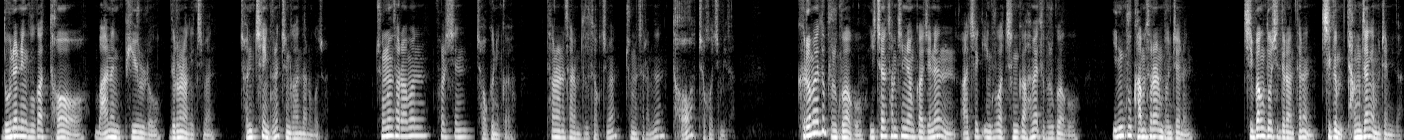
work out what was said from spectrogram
노년 인구가 더 많은 비율로 늘어나겠지만 전체 인구는 증가한다는 거죠. 죽는 사람은 훨씬 적으니까요. 태어나는 사람들도 적지만 죽는 사람은 더 적어집니다. 그럼에도 불구하고 2030년까지는 아직 인구가 증가함에도 불구하고 인구 감소라는 문제는 지방 도시들한테는 지금 당장의 문제입니다.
